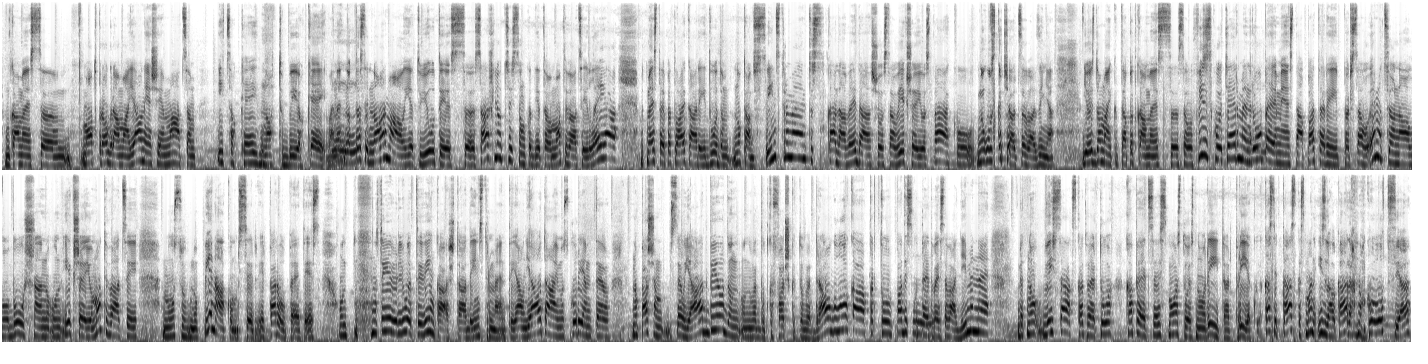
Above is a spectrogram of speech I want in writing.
Un kā mēs um, motu programmā jauniešiem mācām, it's ok, not to be ok. Mm. Nu, tas ir normāli, ja tu jūties uh, sašķelcis un kad ja tava motivācija ir lejā, bet mēs tāpat laikā arī dodam nu, tādus instrumentus, kādā veidā šo savu iekšējo spēku nu, uzskačāt savā ziņā. Jo es domāju, ka tāpat kā mēs uh, savu fizisko ķermeni rūpējamies, tāpat arī par savu emocionālo būšanu un iekšējo motivāciju mūsu nu, pienākums ir, ir parūpēt darboties. Un, nu, tie ir ļoti vienkārši tādi instrumenti, ja, un jautājumi, uz kuriem tev nu, pašam sev jāatbild. Un, un varbūt ka forši, ka tu vari draugu lokā par to padiskutēt mm. vai savā ģimenē. Bet nu, viss sāks kaut vai ar to, kāpēc es mostos no rīta ar prieku. Kas ir tas, kas man izvelk ārā no gultas? Ja?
